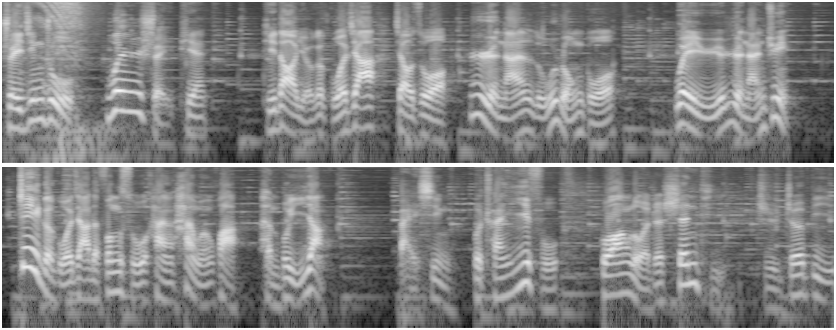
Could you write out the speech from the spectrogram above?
水经注·温水篇》。提到有个国家叫做日南卢戎国，位于日南郡。这个国家的风俗和汉文化很不一样，百姓不穿衣服，光裸着身体，只遮蔽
